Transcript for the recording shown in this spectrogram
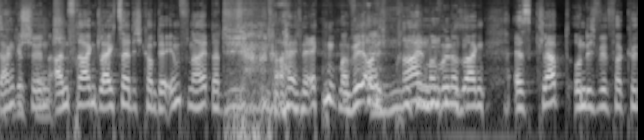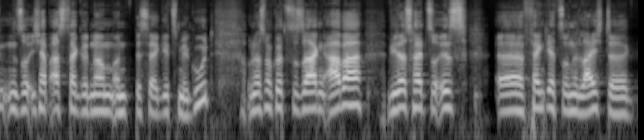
Dankeschön. Anfragen. Gleichzeitig kommt der Impfneid natürlich von allen Ecken. Man will auch nicht prahlen, man will nur sagen, es klappt und ich will verkünden, so, ich habe Astra genommen und bisher geht's mir gut. Um das mal kurz zu sagen, aber wie das halt so ist, äh, fängt jetzt so eine leichte,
